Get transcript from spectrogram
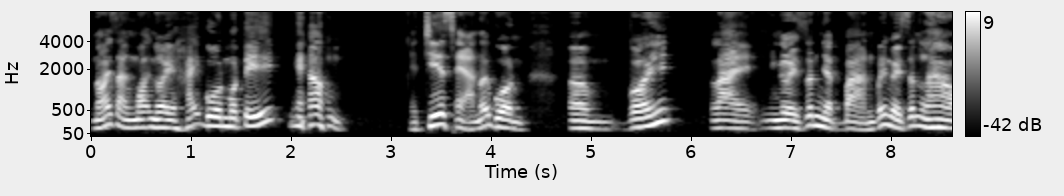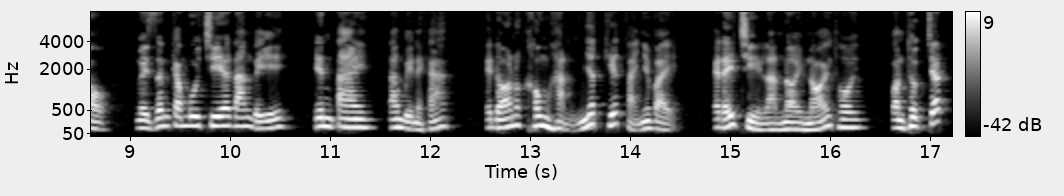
nói rằng mọi người hãy buồn một tí, nghe không? Chia sẻ nỗi buồn uh, với lại người dân Nhật Bản, với người dân Lào, người dân Campuchia đang bị thiên tai, đang bị này khác. Cái đó nó không hẳn nhất thiết phải như vậy. Cái đấy chỉ là lời nói thôi. Còn thực chất,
